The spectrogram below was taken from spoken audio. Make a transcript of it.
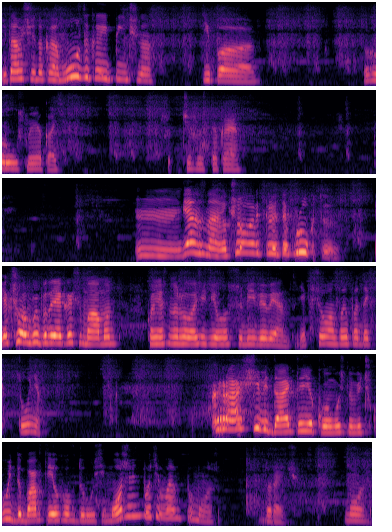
І там ще така музика епічна, типа грустна якась. Чи щось таке. М, Я не знаю, якщо ви відкриєте фрукт, якщо вам випаде якийсь мамонт, звісно ж, ложіть його собі в івент. Якщо вам випаде кіцуня, краще віддайте якомусь новичку і додавте його в друзі. Може він потім вам поможе. До речі. Може.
